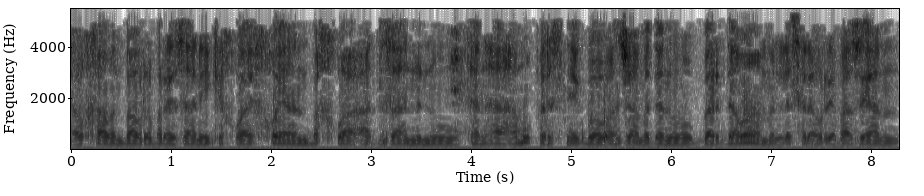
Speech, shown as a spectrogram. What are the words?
أو خاون باور برزاني كخواي خويان بخوا أدزانن تنها همو پرسنيك بو أنجام دنو بردوام لسر أو ربازيان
